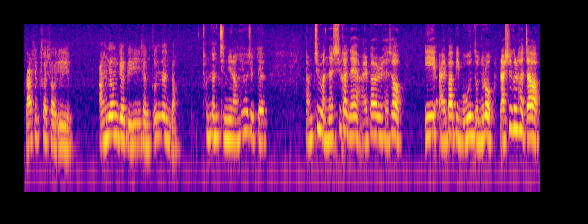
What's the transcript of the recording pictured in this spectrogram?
라식해서 이 안경제비 인생 끊는다. 전 남친이랑 헤어질 때 남친 만날 시간에 알바를 해서 이 알바비 모은 돈으로 라식을 하자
